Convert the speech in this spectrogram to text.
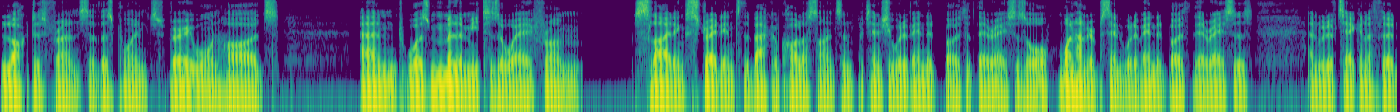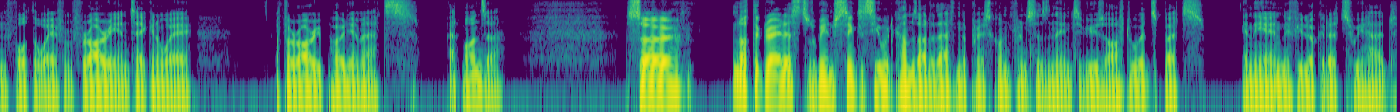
locked his fronts at this point, very worn hard, and was millimeters away from sliding straight into the back of Carlos Sainz and potentially would have ended both of their races, or 100% would have ended both of their races, and would have taken a third and fourth away from Ferrari and taken away a Ferrari podium at at Monza. So, not the greatest. It'll be interesting to see what comes out of that in the press conferences and the interviews afterwards. But in the end, if you look at it, we had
